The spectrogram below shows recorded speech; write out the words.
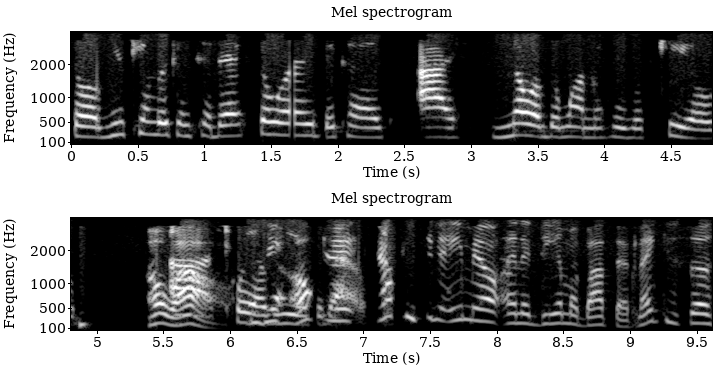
So you can look into that story because I know of the woman who was killed Oh wow! Uh, Twelve yeah, years okay. ago. Definitely send an email and a DM about that. Thank you, sis,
